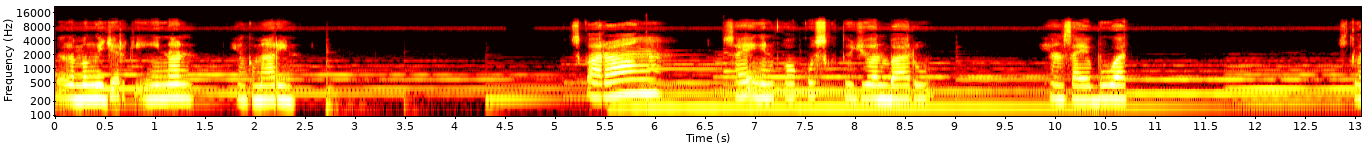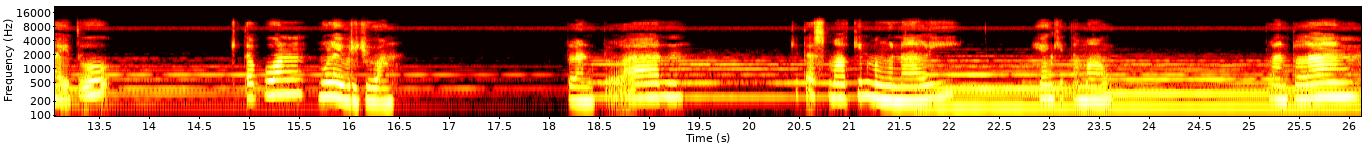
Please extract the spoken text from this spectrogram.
dalam mengejar keinginan yang kemarin. Sekarang saya ingin fokus ke tujuan baru yang saya buat. Setelah itu, kita pun mulai berjuang. Pelan-pelan, kita semakin mengenali yang kita mau. Pelan-pelan,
